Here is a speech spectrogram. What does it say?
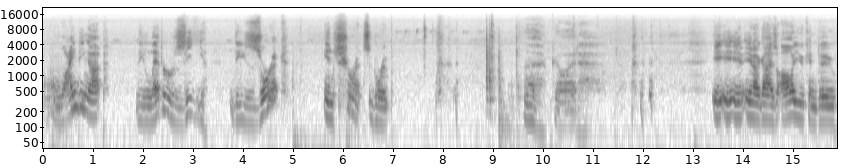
winding up the letter Z, the Zurich Insurance Group. oh, God. you know, guys, all you can do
